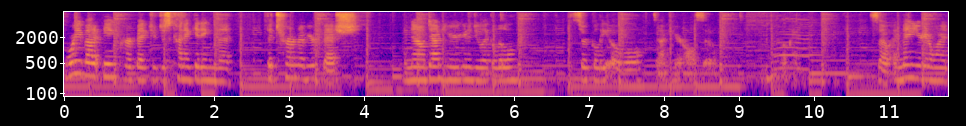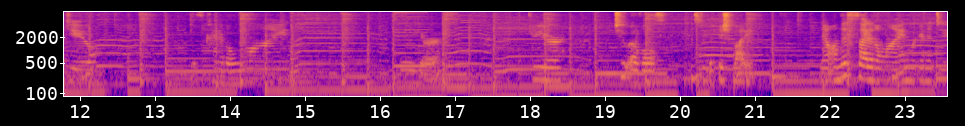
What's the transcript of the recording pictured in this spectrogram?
worry about it being perfect. You're just kind of getting the, the turn of your fish. And now down here, you're going to do like a little circly oval down here also. Okay. So, and then you're going to want to do your two ovals to do the fish body. Now on this side of the line, we're going to do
